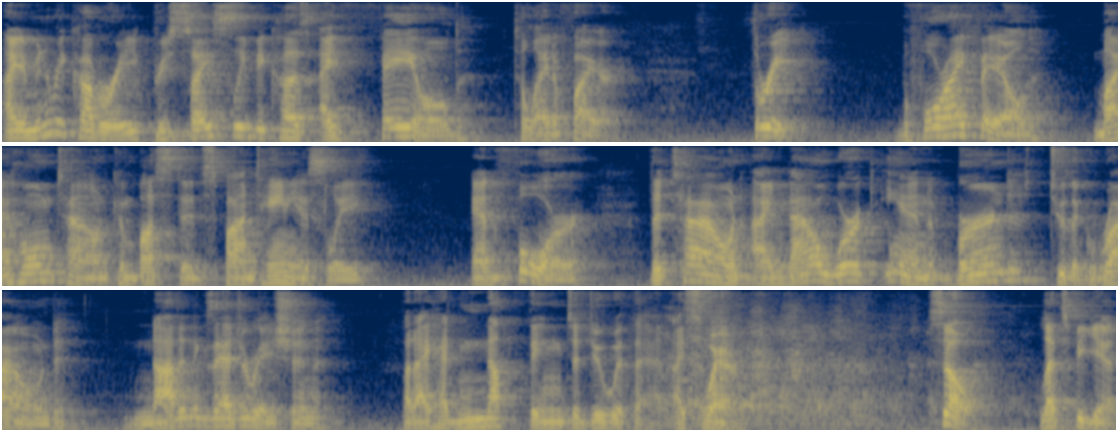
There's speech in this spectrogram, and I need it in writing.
I am in recovery precisely because I failed to light a fire. 3. Before I failed, my hometown combusted spontaneously. And 4. The town I now work in burned to the ground. Not an exaggeration, but I had nothing to do with that, I swear. so, let's begin.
